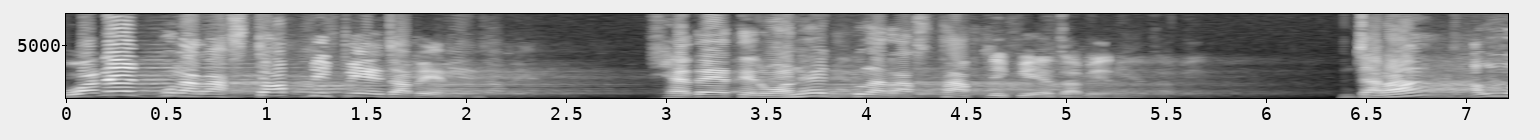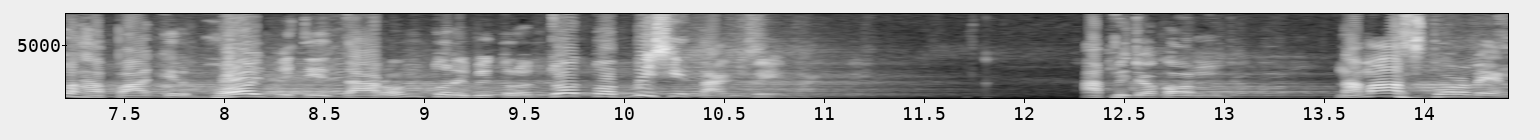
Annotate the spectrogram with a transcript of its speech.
অনেকগুলা রাস্তা আপনি পেয়ে যাবেন। হেদায়েতের অনেকগুলা রাস্তা আপনি পেয়ে যাবেন। যারা আল্লাহ পাকের ভয় ভীতি তার অন্তরের ভিতরে যত বেশি থাকবে, আপনি যখন নামাজ পড়বেন,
